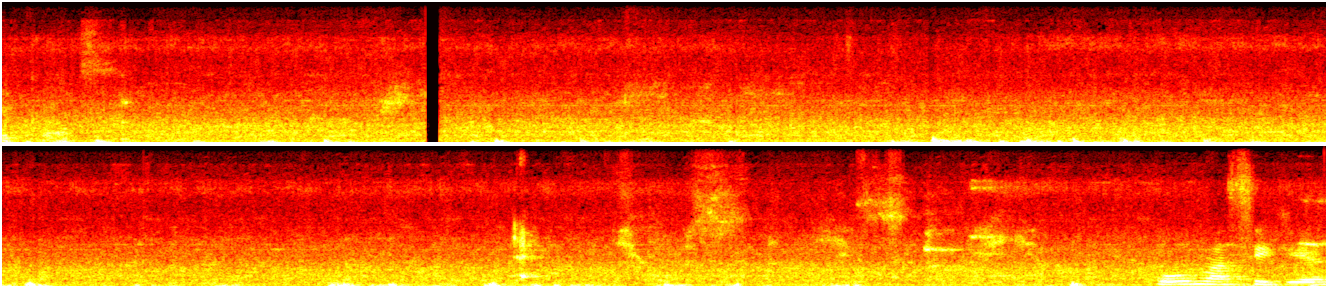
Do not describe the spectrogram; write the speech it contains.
ਇੱਕ ਆਹ ਸੀ। ਉਹ ਮਾਸੀ ਜੀ ਹੈ,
